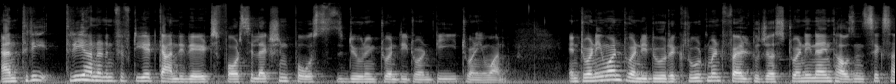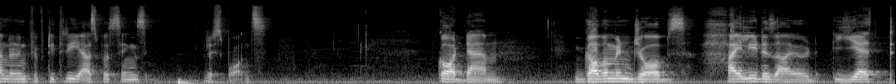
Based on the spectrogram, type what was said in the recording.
and three, 358 candidates for selection posts during 2020 21. In 21 22, recruitment fell to just 29,653 as per Singh's response. God damn. Government jobs, highly desired, yet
